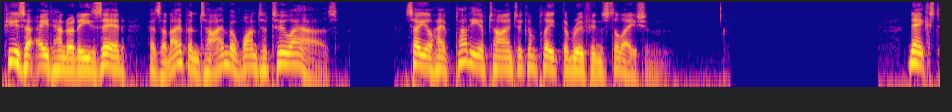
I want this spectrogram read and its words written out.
Fusor 800EZ has an open time of 1 to 2 hours, so you'll have plenty of time to complete the roof installation. Next,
